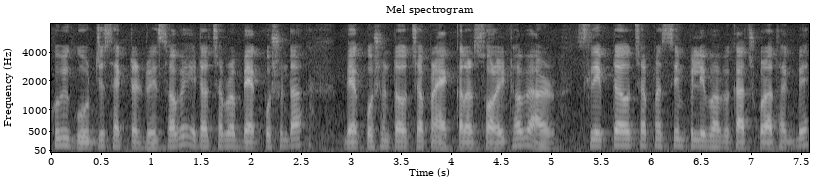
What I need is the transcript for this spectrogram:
খুবই গর্জিয়াস একটা ড্রেস হবে। এটা হচ্ছে আপনার ব্যাক পোর্শনটা ব্যাক পোর্শনটা হচ্ছে আপনার এক কালার সলিড হবে আর স্লিপটা হচ্ছে আপনার সিম্পলিভাবে কাজ করা থাকবে।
